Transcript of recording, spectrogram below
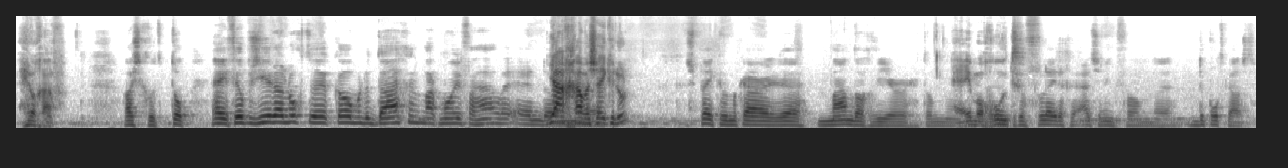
heel gaaf. Hartstikke goed, top. Hey, veel plezier daar nog de komende dagen. Maak mooie verhalen. En dan, ja, gaan we zeker doen. spreken we elkaar maandag weer. Dan, Helemaal goed. Een volledige uitzending van de podcast.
